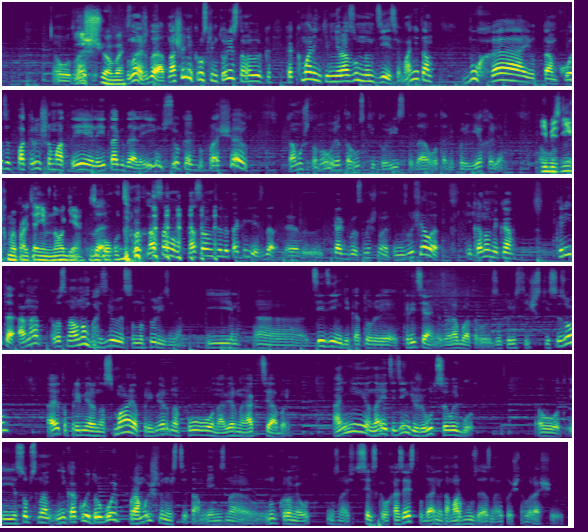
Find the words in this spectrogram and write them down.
Вот, знаешь, Еще бы. Знаешь, да, отношение к русским туристам это как к маленьким неразумным детям. Они там бухают, там ходят по крышам отеля и так далее. Им все как бы прощают, потому что, ну, это русские туристы, да, вот они приехали. И вот. без них мы протянем ноги да. Вот, на, самом, на самом деле так и есть, да. Как бы смешно это не звучало, экономика Крита, она в основном базируется на туризме. И э, те деньги, которые критяне зарабатывают за туристический сезон, а это примерно с мая, примерно по, наверное, октябрь, они на эти деньги живут целый год. Вот. И, собственно, никакой другой промышленности, там, я не знаю, ну, кроме вот, не знаю, сельского хозяйства, да, они там арбузы, я знаю, точно выращивают.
